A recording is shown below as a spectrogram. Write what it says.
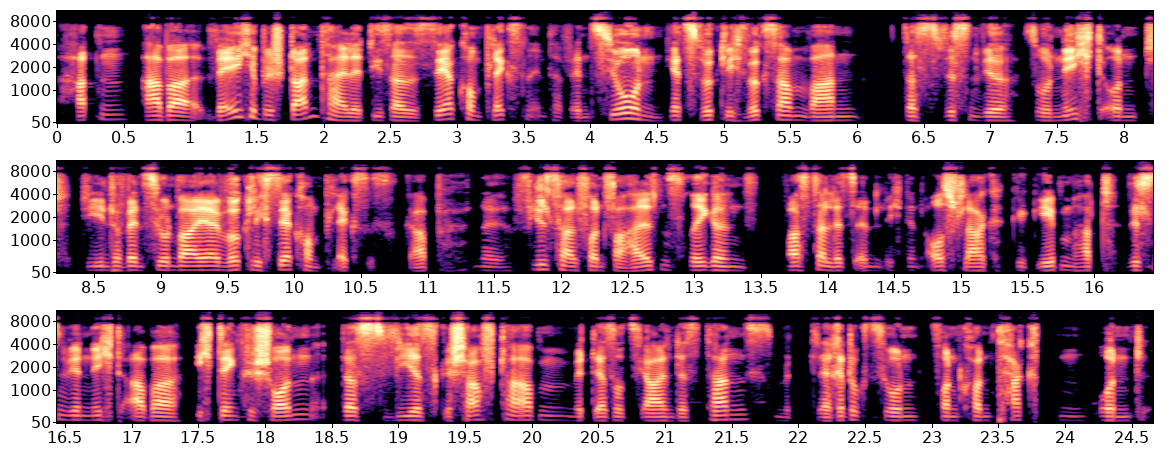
hatten. Aber welche Bestandteile dieser sehr komplexen Intervention jetzt wirklich wirksam waren, das wissen wir so nicht. Und die Intervention war ja wirklich sehr komplex. Es gab eine Vielzahl von Verhaltensregeln. Was da letztendlich den Ausschlag gegeben hat, wissen wir nicht. Aber ich denke schon, dass wir es geschafft haben mit der sozialen Distanz, mit der Reduktion von Kontakten und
